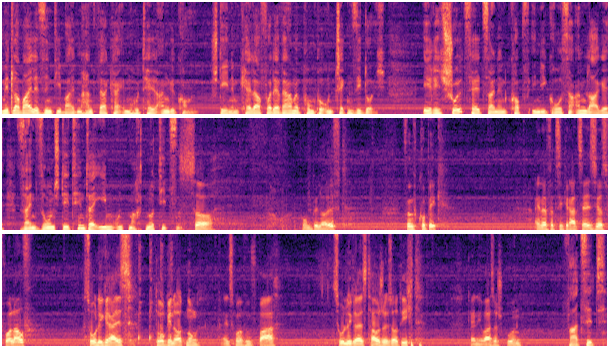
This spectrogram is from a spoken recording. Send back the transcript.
Mittlerweile sind die beiden Handwerker im Hotel angekommen, stehen im Keller vor der Wärmepumpe und checken sie durch. Erich Schulz hält seinen Kopf in die große Anlage. Sein Sohn steht hinter ihm und macht Notizen. So, Pumpe läuft. 5 Kubik, 41 Grad Celsius Vorlauf. Solikreis, Druck in Ordnung, 1,5 Bar. Solikreistauscher ist auch dicht, keine Wasserspuren. Fazit,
